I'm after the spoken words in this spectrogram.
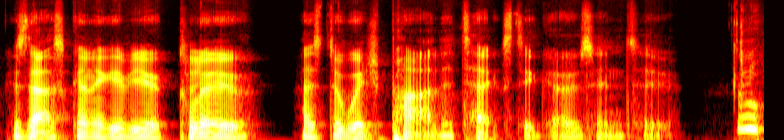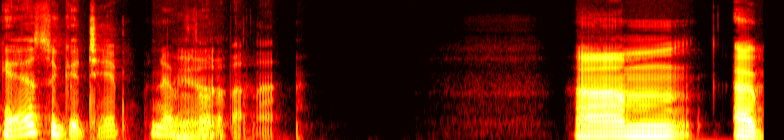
Because that's going to give you a clue as to which part of the text it goes into. Okay, that's a good tip. Never Yeah. thought about that. Um, a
